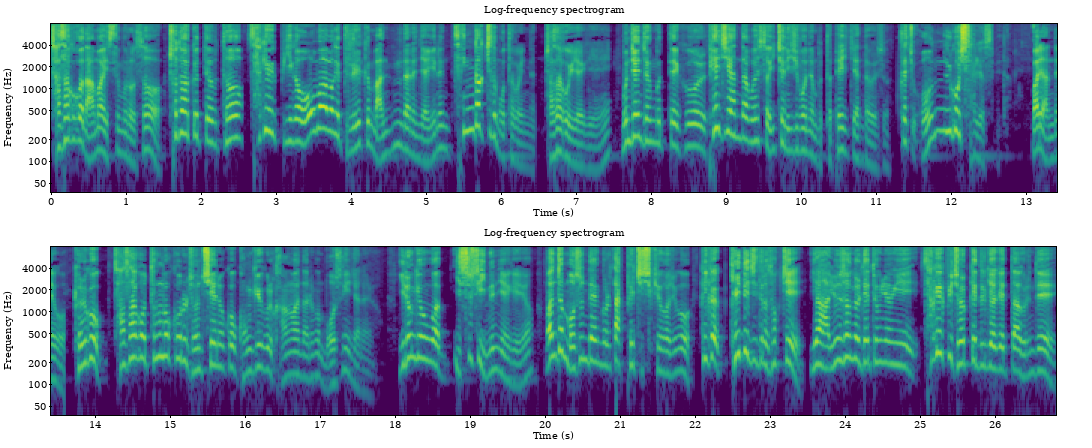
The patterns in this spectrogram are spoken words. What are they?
자사고가 남아 있음으로써 초등학교 때부터 사교육비가 어마어마하게 들게끔 만든다는 이야기는 생각지도 못하고 있는 자사고 이야기. 문재인 정부 때 그걸 폐지한다고 했어. 2025년부터 폐지한다고 했어. 그래서 온 곳이 살렸습니다. 말이 안 되고 결국 자사고 특목고를 존치해놓고 공교육을 강화한다는 건 모순이잖아요. 이런 경우가 있을 수 있는 이야기예요. 완전 모순된 걸 딱 배치시켜가지고 그러니까 개돼지들은 속지. 야 윤석열 대통령이 사교육비 적게 들게 하겠다. 그런데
